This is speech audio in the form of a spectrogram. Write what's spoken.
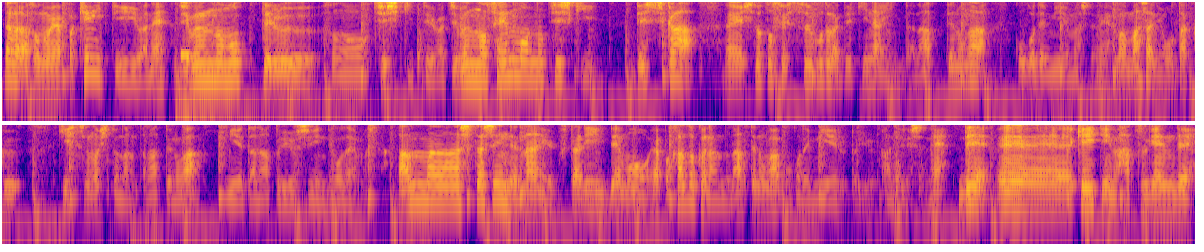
だからそのやっぱケイティはね、自分の持ってるその知識っていうか自分の専門の知識でしか、えー、人と接することができないんだなってのがここで見えましたね、まあ、まさにオタク気質の人なんだなってのが見えたなというシーンでございました。あんま親しんでない2人でもやっぱ家族なんだなってのがここで見えるという感じでしたね。で、えー、ケイティの発言で、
